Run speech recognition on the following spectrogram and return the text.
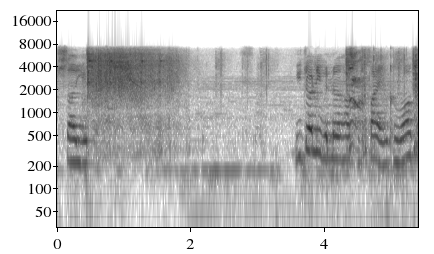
So you you don't even know how to fight in karate.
